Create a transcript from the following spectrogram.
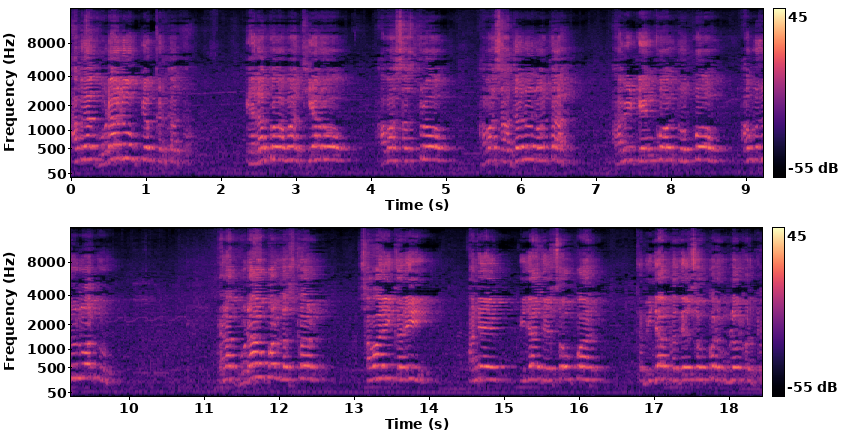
આ બધા ઘોડાનો ઉપયોગ કરતા હતા. પહેલા તો આવા હથિયારો, આવા શસ્ત્રો, આવા સાધનો નહોતા. આવી ટેન્કો, તોપો, આવું બધું નહોતું. પહેલા ઘોડા ઉપર લશ્કર સવારી કરી અને બીજા દેશો ઉપર કે બીજા પ્રદેશો ઉપર હુમલો કરતો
